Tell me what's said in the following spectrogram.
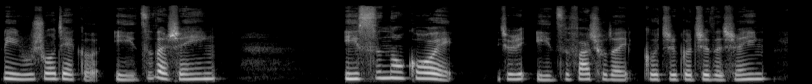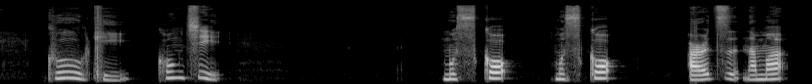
例如说这个椅子的声音。椅子呢，コエ就是椅子发出的咯吱咯吱的声音。空 e 空气。莫斯科莫斯科儿子那么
